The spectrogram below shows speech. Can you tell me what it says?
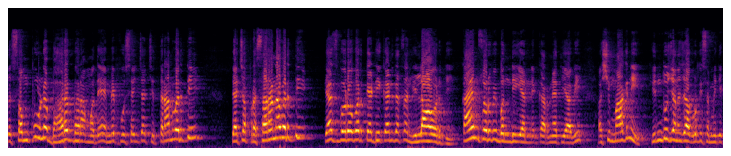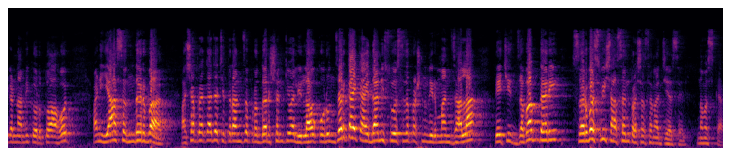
तर संपूर्ण भारतभरामध्ये एम एफ हुसेनच्या चित्रांवरती त्याच्या प्रसारणावरती त्याचबरोबर त्या ठिकाणी त्याचा लिलावावरती कायमस्वरूपी बंदी यांनी करण्यात यावी अशी मागणी हिंदू जनजागृती समितीकडनं आम्ही करतो आहोत. आणि या संदर्भात अशा प्रकारच्या चित्रांचं प्रदर्शन किंवा लिलाव करून जर काय कायदा आणि सुव्यवस्थेचा प्रश्न निर्माण झाला त्याची जबाबदारी सर्वस्वी शासन प्रशासनाची असेल. नमस्कार.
